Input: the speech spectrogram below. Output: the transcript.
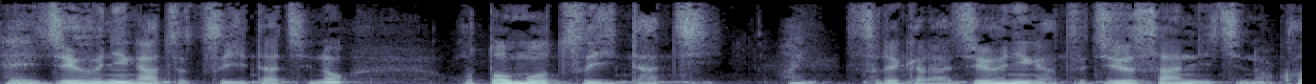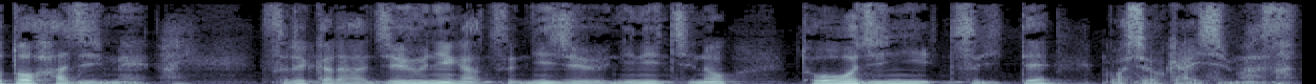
はい、12月1日のお供1日、はい、それから12月13日のこと始め、はい、それから12月22日の冬至についてご紹介します。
